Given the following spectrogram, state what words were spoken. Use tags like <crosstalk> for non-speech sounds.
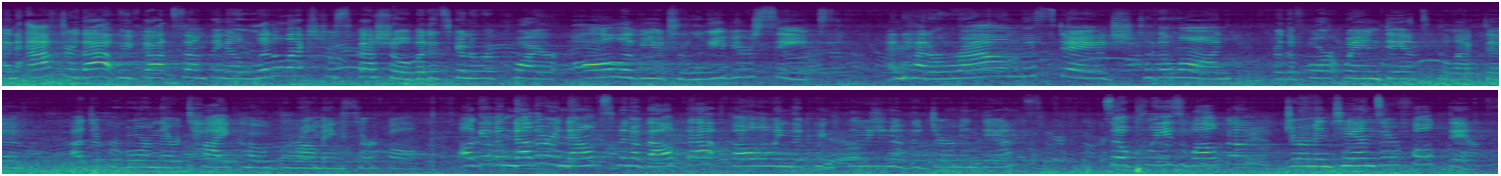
And after that, we've got something a little extra special, but it's going to require all of you to leave your seats and head around the stage to the lawn for the Fort Wayne Dance Collective uh, to perform their taiko drumming circle. I'll give another announcement about that following the conclusion of the German dance. So please welcome German Tanzer Folk Dance.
